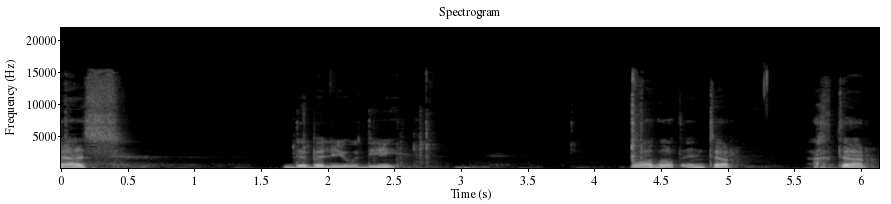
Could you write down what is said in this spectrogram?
passwd وأضغط enter أختار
